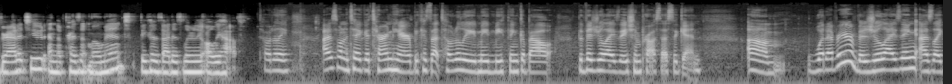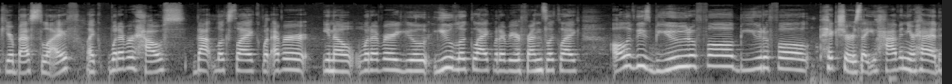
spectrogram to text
gratitude and the present moment because that is literally all we have. Totally. I just want to take a turn here because that totally made me think about the visualization process again. Um, whatever you're visualizing as like your best life, like whatever house that looks like, whatever, you know, whatever you you look like, whatever your friends look like, all of these beautiful, beautiful pictures that you have in your head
